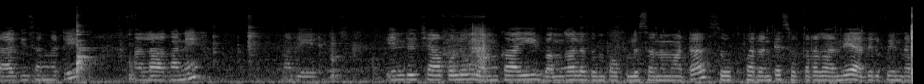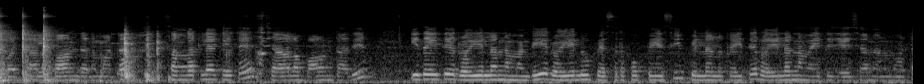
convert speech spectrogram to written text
రాగి సంగటి అలాగనే మరి ఎండు చేపలు వంకాయ బంగాళదుంప పులుసు అనమాట సూపర్ అంటే సూపర్గా ఉంది అదిరిపోయిందబ్బా చాలా బాగుంది అనమాట సంగట్లేకైతే చాలా బాగుంటుంది. ఇదైతే రొయ్యలన్నం అండి రొయ్యలు పెసరపప్పు వేసి పిల్లలకైతే రొయ్యలన్నం అయితే చేశాను అనమాట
